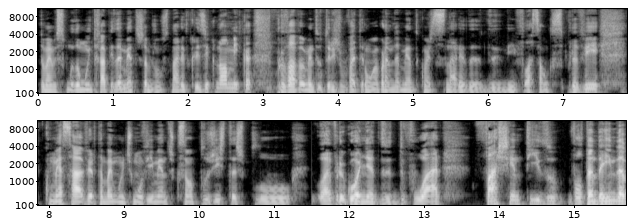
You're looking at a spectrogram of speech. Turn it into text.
também se mudam muito rapidamente. Estamos num cenário de crise económica. Provavelmente o turismo vai ter um abrandamento com este cenário de, de, de inflação que se prevê. Começa a haver também muitos movimentos que são apologistas pela vergonha de, de voar faz sentido, voltando ainda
